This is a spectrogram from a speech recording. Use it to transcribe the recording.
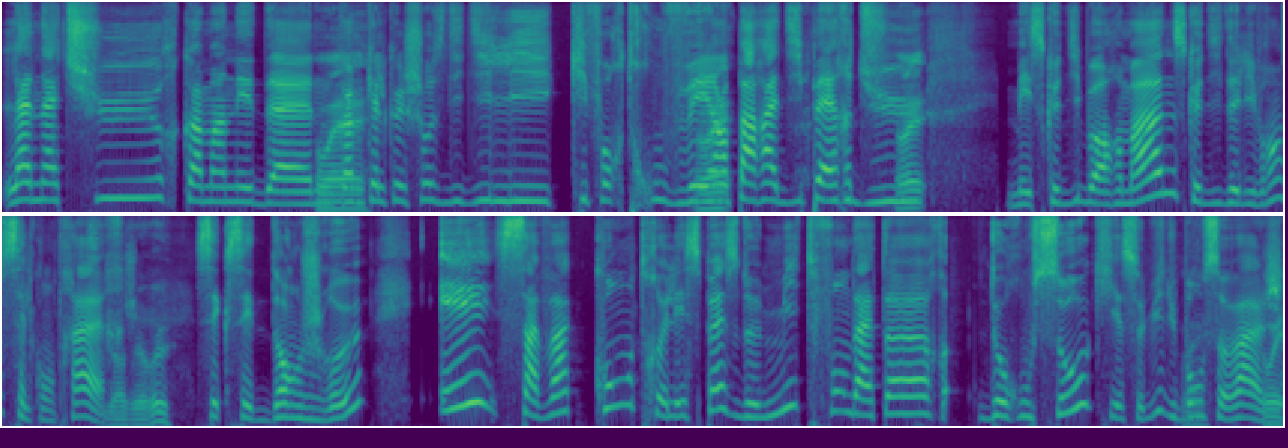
la nature comme un Éden, Ouais. comme quelque chose d'idyllique qu'il faut retrouver, Ouais. un paradis perdu. Ouais. Mais ce que dit Borman, ce que dit Délivrance, c'est le contraire. C'est dangereux. C'est que c'est dangereux et ça va contre l'espèce de mythe fondateur de Rousseau qui est celui du bon sauvage. Oui.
